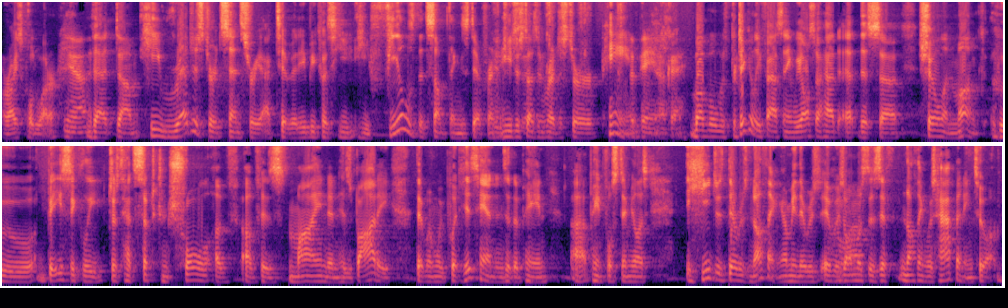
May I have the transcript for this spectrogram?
or ice cold water Yeah. that um, he registered sensory activity because he, he feels that something's different. He just doesn't register pain. the pain, okay. But what was particularly fascinating, we also had uh, this uh, Shaolin monk who basically just had such control of, of his mind and his body that when we put his hand into the pain, uh, painful stimulus, he just there was nothing. I mean, there was it was Oh, wow. almost as if nothing was happening to him.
